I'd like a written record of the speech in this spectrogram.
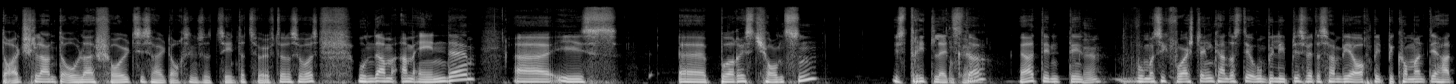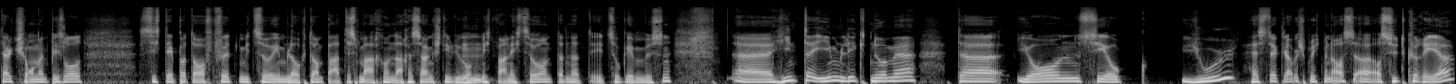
Deutschland, der Olaf Scholz ist halt auch so 10., 12. oder sowas. Und am, am Ende äh, ist äh, Boris Johnson, ist drittletzter. Okay. Ja, den, den, Okay. wo man sich vorstellen kann, dass der unbeliebt ist, weil das haben wir auch mitbekommen, der hat halt schon ein bisschen sich deppert aufgeführt mit so im Lockdown Partys machen und nachher sagen, stimmt überhaupt nicht, war nicht so und dann hat er eh zugeben müssen. Äh, hinter ihm liegt nur mehr der Yoon Seok Yul, heißt der, glaube ich, spricht man aus, äh, aus Südkorea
